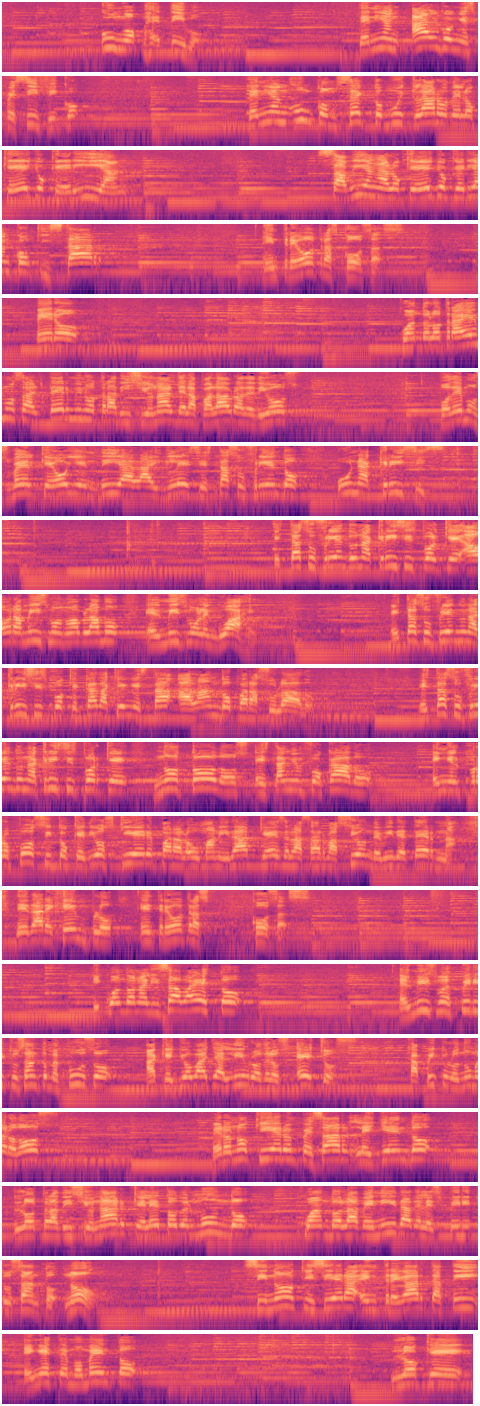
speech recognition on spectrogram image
un objetivo, tenían algo en específico, tenían un concepto muy claro de lo que ellos querían sabían a lo que ellos querían conquistar, entre otras cosas. Pero cuando lo traemos al término tradicional de la palabra de Dios, podemos ver que hoy en día la iglesia está sufriendo una crisis. Está sufriendo una crisis porque ahora mismo no hablamos el mismo lenguaje. Está sufriendo una crisis porque cada quien está alando para su lado. Está sufriendo una crisis porque no todos están enfocados en el propósito que Dios quiere para la humanidad, que es la salvación de vida eterna, de dar ejemplo, entre otras cosas. Y cuando analizaba esto, el mismo Espíritu Santo me puso a que yo vaya al libro de los Hechos capítulo número 2. Pero no quiero empezar leyendo lo tradicional que lee todo el mundo cuando la venida del Espíritu Santo. No. Si no quisiera entregarte a ti en este momento lo que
